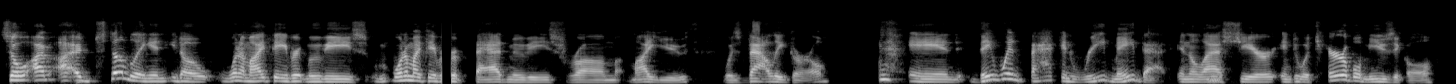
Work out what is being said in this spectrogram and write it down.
so I'm I'm stumbling, and you know, one of my favorite movies, one of my favorite bad movies from my youth was Valley Girl and they went back and remade that in the mm. last year into a terrible musical,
